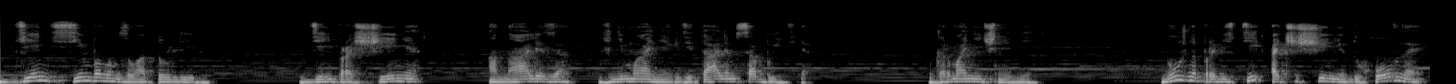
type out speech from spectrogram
День с символом Золотой Лебедь. День прощения, анализа, внимания к деталям события. Гармоничный день нужно провести очищение духовное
